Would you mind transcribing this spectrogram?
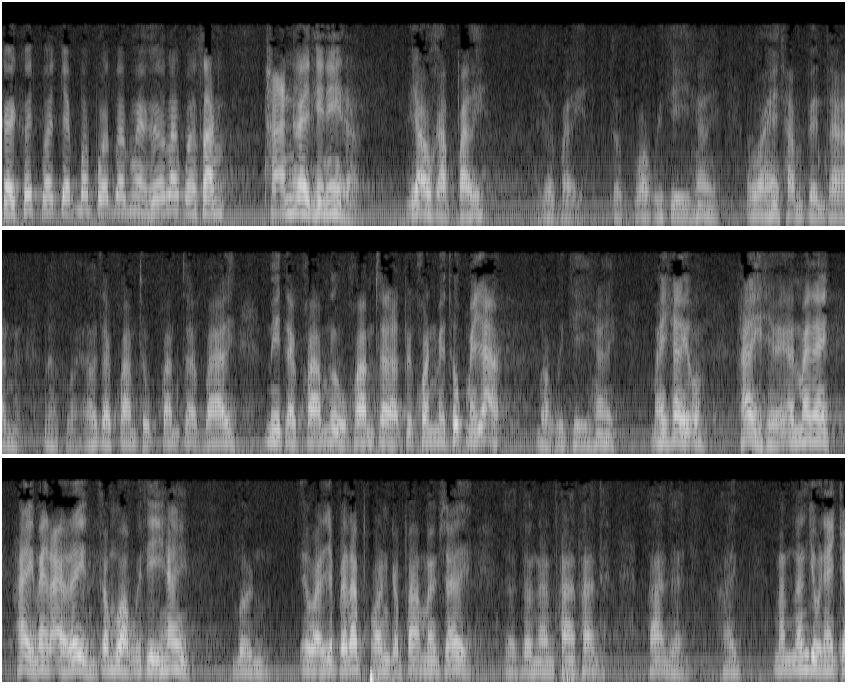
เคยคิดว่าเจ็บว่าปวดว่าเมื่อยเรารักว่าสั่งทานไว้ที่นี่เหรออย่าเอากลับไปเราไปบอกวิธีให้ เอาไว้ให้ทำเป็นทานมากกว่าเอาแต่ความสุขความสบาย มีแต่ความรู้ความสลัดเป็นคนไม่ทุกข์ไม่ยาก บอกวิธีให้ ไม่ใช่ให้เฉยอันไม่ได้ให้ไม่ได้เลยต้องบอกวิธีให้บนเรียกว่าจะไปรับพรกับพระมันใช่ตอนนั้นพระพระพระจะให้มันนั้นอยู่ในใจ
